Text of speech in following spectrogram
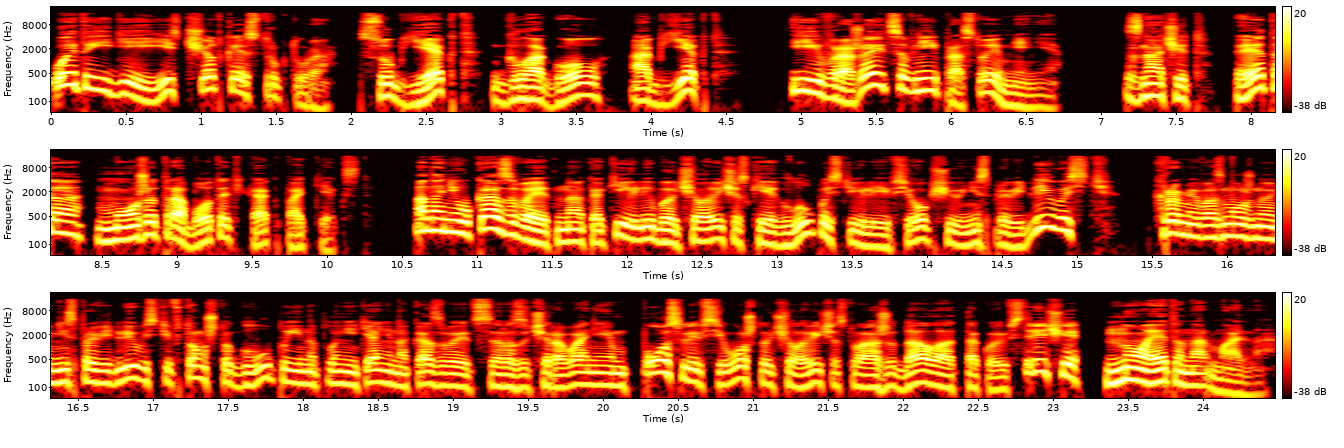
У этой идеи есть четкая структура. Субъект, глагол, объект. И выражается в ней простое мнение. Значит, это может работать как подтекст. Она не указывает на какие-либо человеческие глупости или всеобщую несправедливость, кроме, возможно, несправедливости в том, что глупый инопланетянин оказывается разочарованием после всего, что человечество ожидало от такой встречи, но это нормально.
